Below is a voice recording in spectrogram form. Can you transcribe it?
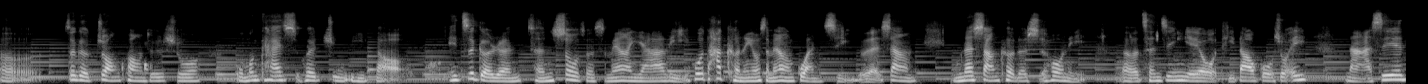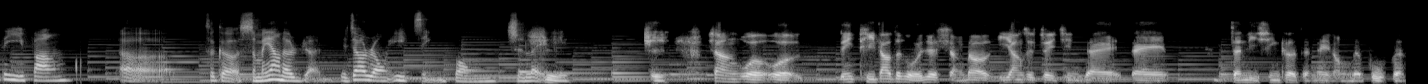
呃这个状况，就是说我们开始会注意到。诶，这个人承受着什么样的压力，或他可能有什么样的惯性，对不对？像我们在上课的时候，你呃曾经也有提到过，说，诶，哪些地方，呃，这个什么样的人比较容易紧绷之类的？是，像我我你提到这个，我就想到一样，是最近在在整理新课程内容的部分，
